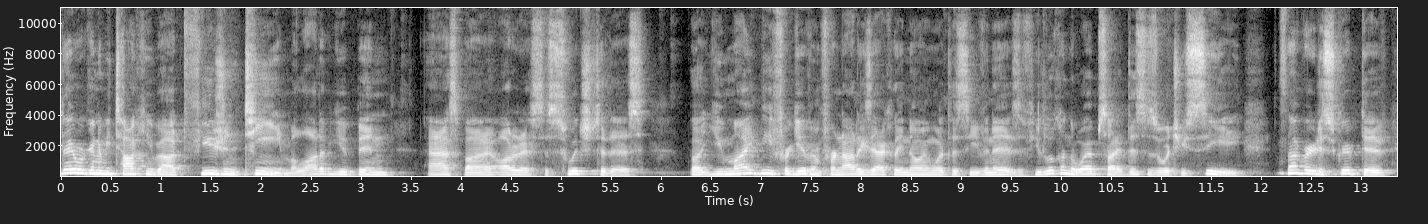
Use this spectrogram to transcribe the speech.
Today we're going to be talking about Fusion Team. A lot of you have been asked by Autodesk to switch to this, but you might be forgiven for not exactly knowing what this even is. If you look on the website, this is what you see. It's not very descriptive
